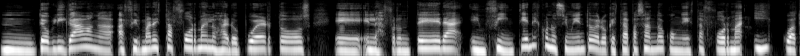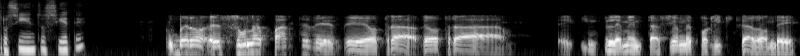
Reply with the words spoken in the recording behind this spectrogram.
mm, te obligaban a, firmar esta forma en los aeropuertos, eh, en las fronteras, en fin. ¿Tienes conocimiento de lo que está pasando con esta forma I-407? Bueno, es una parte de, otra, de otra eh, implementación de política donde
